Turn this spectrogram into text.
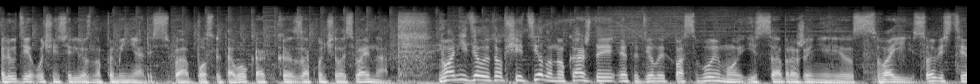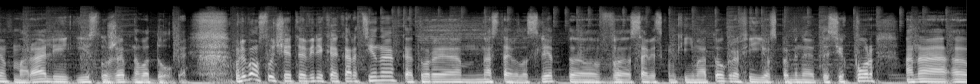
люди очень серьезно поменялись а, после того, как э, закончилась война. Ну, они делают общее дело, но каждый это делает по-своему из соображений своей совести, морали и служебного долга. В любом случае, это великая картина, которая оставила след э, в советском кинематографе. Ее вспоминают до сих пор. Она э,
